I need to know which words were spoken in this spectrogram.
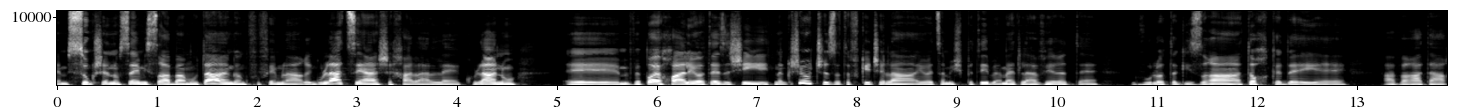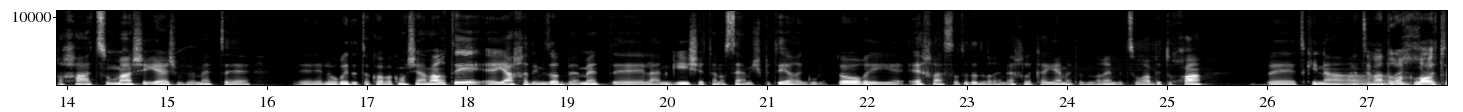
הם סוג של נושאי משרה בעמותה, הם גם כפופים לרגולציה שחלה על כולנו. ופה יכולה להיות איזושהי התנגשות, שזה תפקיד של היועץ המשפטי, באמת להעביר את גבולות הגזרה, תוך כדי העברת הערכה העצומה שיש, ובאמת אה, אה, להוריד את הכובע, כמו שאמרתי, אה, יחד עם זאת באמת להנגיש את הנושא המשפטי, הרגולטורי, איך לעשות את הדברים, איך לקיים את הדברים בצורה בטוחה ותקינה בעצם הדרכות,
